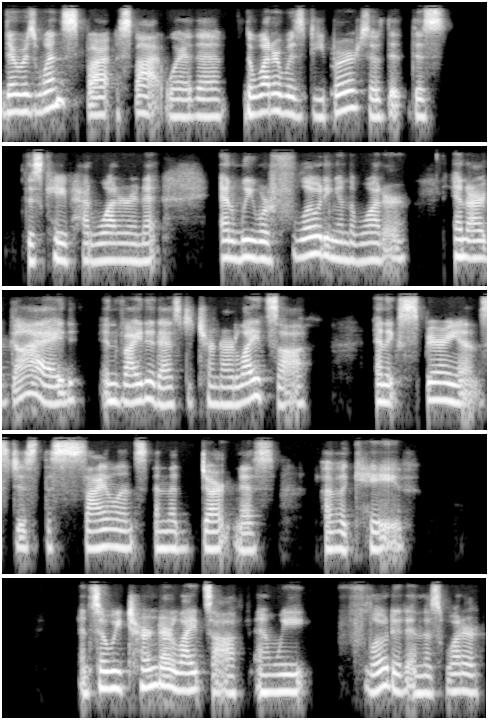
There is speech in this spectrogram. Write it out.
there was one spot spot where the the water was deeper, so that this this cave had water in it, and we were floating in the water. And our guide invited us to turn our lights off and experience just the silence and the darkness of a cave. And so we turned our lights off and we floated in this water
